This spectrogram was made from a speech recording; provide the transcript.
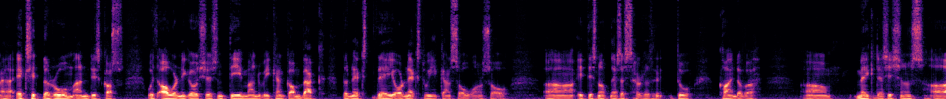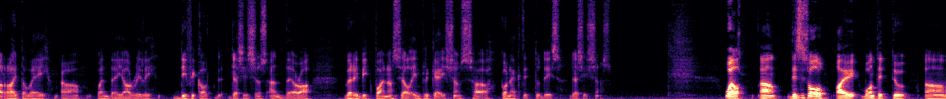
uh, exit the room and discuss with our negotiation team, and we can come back the next day or next week and so on. So uh, it is not necessary to kind of uh, um, make decisions uh, right away when they are really difficult decisions and there are very big financial implications uh, connected to these decisions. Well, uh, this is all I wanted to uh,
